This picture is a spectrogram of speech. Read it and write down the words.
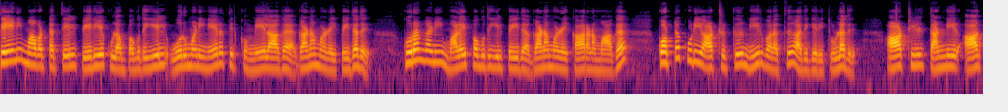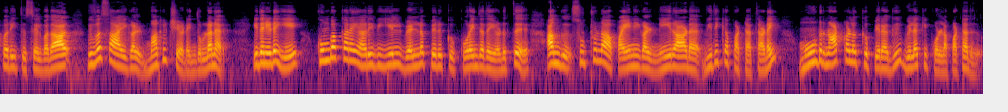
தேனி மாவட்டத்தில் பெரியகுளம் பகுதியில் ஒரு மணி நேரத்திற்கும் மேலாக கனமழை பெய்தது. குரங்கணி மலைப்பகுதியில் பெய்த கனமழை காரணமாக கொட்டக்குடி ஆற்றுக்கு நீர்வரத்து அதிகரித்துள்ளது. ஆற்றில் தண்ணீர் ஆர்ப்பரித்து செல்வதால் விவசாயிகள் மகிழ்ச்சியடைந்துள்ளனர். இதனிடையே கும்பக்கரை அருவியில் வெள்ளப்பெருக்கு குறைந்ததை அடுத்து அங்கு சுற்றுலா பயணிகள் நீராட விதிக்கப்பட்ட தடை மூன்று நாட்களுக்கு பிறகு விலக்கிக் கொள்ளப்பட்டது.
